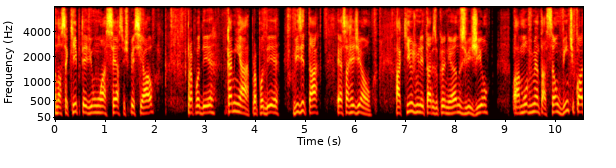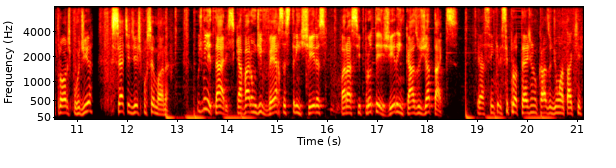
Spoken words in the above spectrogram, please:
a nossa equipe teve um acesso especial para poder caminhar, para poder visitar essa região. Aqui os militares ucranianos vigiam a movimentação 24 horas por dia, 7 dias por semana. Os militares cavaram diversas trincheiras para se proteger em casos de ataques. É assim que eles se protegem no caso de um ataque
